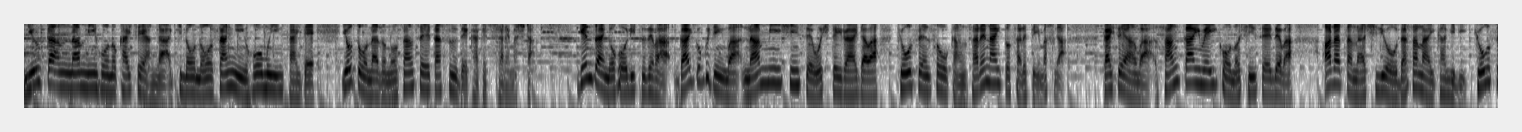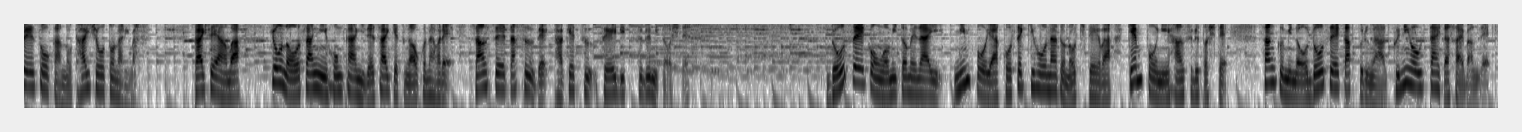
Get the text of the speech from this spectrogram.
入管難民法の改正案が昨日の参議院法務委員会で与党などの賛成多数で可決されました。現在の法律では外国人は難民申請をしている間は強制送還されないとされていますが改正案は3回目以降の申請では新たな資料を出さない限り強制送還の対象となります。改正案は今日の参議院本会議で採決が行われ賛成多数で可決成立する見通しです。同性婚を認めない民法や戸籍法などの規定は憲法に違反するとして3組の同性カップルが国を訴えた裁判で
